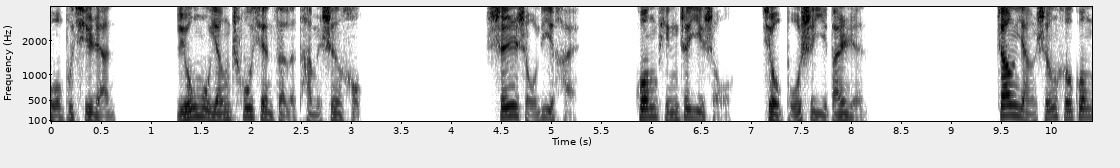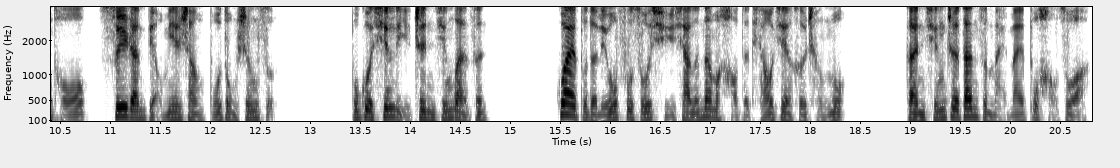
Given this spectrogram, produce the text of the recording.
果不其然，刘牧阳出现在了他们身后。身手厉害，光凭这一手就不是一般人。张养生和光头虽然表面上不动声色，不过心里震惊万分，怪不得刘副所许下了那么好的条件和承诺。感情这单子买卖不好做啊。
